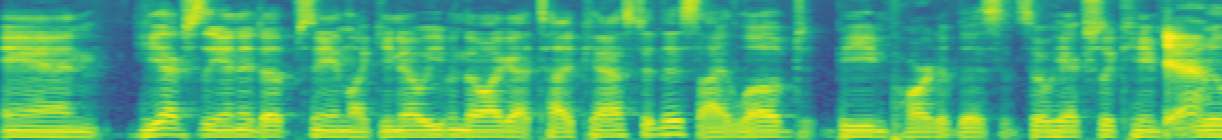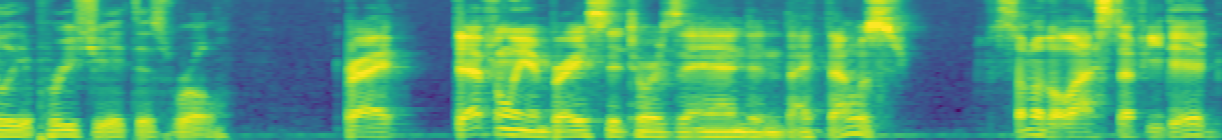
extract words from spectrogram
And he actually ended up saying, like, you know, even though I got typecast in this, I loved being part of this. And so he actually came Yeah. to really appreciate this role. Right. Definitely embraced it towards the end, and that, that was some of the last stuff he did.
